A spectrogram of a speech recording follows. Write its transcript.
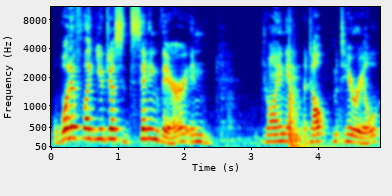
What if like you're just sitting there enjoying an adult material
